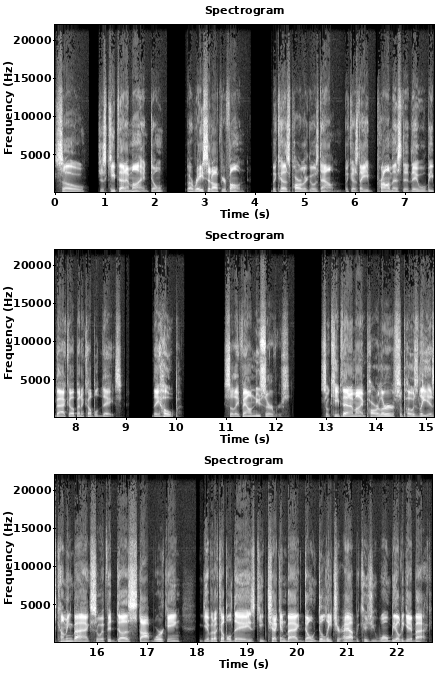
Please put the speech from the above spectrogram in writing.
So just keep that in mind. Don't erase it off your phone because Parler goes down because they promised that they will be back up in a couple of days. They hope. So they found new servers. So keep that in mind. Parler supposedly is coming back. So if it does stop working, give it a couple days, keep checking back. Don't delete your app because you won't be able to get it back.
